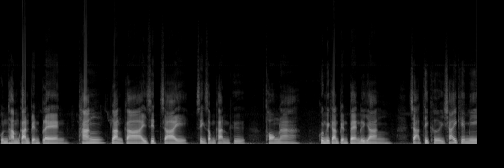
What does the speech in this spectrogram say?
คุณทำการเปลี่ยนแปลง ทั้งร่างกายจิตใจ สิ่งสำคัญคือท้องนา คุณมีการเปลี่ยนแปลงหรือยัง จากที่เคยใช้เคมี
